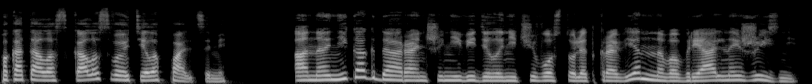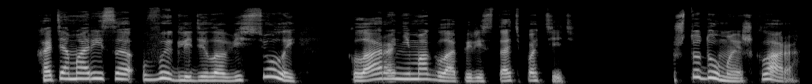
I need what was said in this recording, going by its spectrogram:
пока та ласкала свое тело пальцами. Она никогда раньше не видела ничего столь откровенного в реальной жизни. Хотя Мариса выглядела веселой, Клара не могла перестать потеть. Что думаешь, Клара?»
